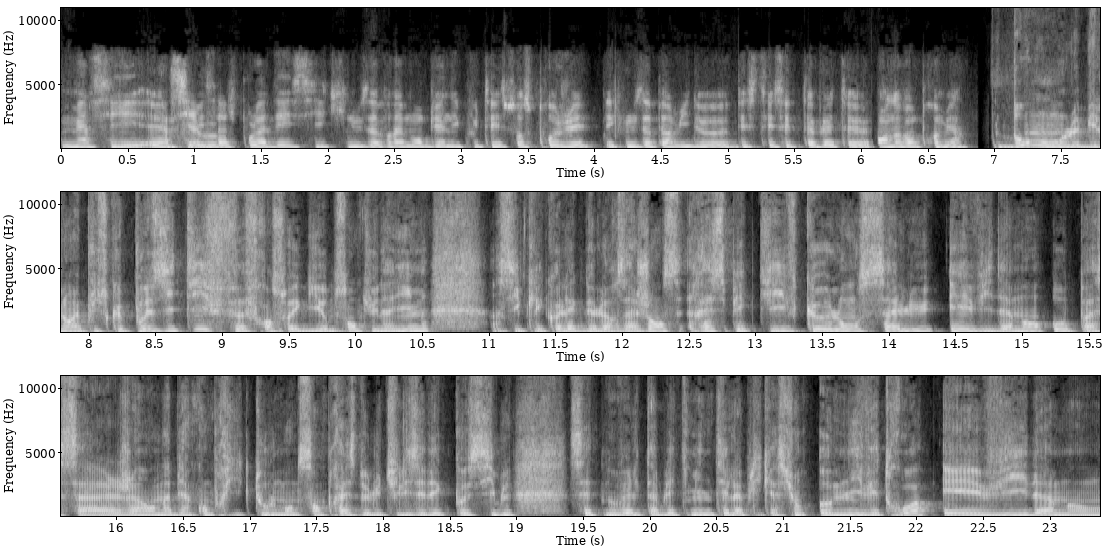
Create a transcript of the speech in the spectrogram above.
Merci et Merci un à petit vous. message pour la DSI qui nous a vraiment bien écouté sur ce projet et qui nous a permis de tester cette tablette euh, en avant-première. Bon, le bilan est plus que positif. François et Guillaume sont unanimes, ainsi que les collègues de leurs agences respectives que l'on salue évidemment au passage. hein. On a bien compris que tout le monde s'empresse de l'utiliser dès que possible. Cette nouvelle tablette Mint et l'application Omni V3, évidemment.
